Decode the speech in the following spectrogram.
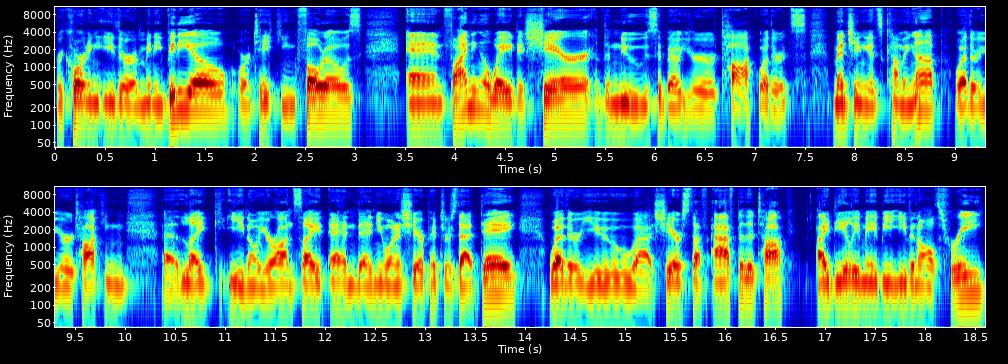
recording either a mini video or taking photos and finding a way to share the news about your talk, whether it's mentioning it's coming up, whether you're talking uh, like, you know, you're on site and, and you want to share pictures that day, whether you uh, share stuff after the talk, ideally maybe even all three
